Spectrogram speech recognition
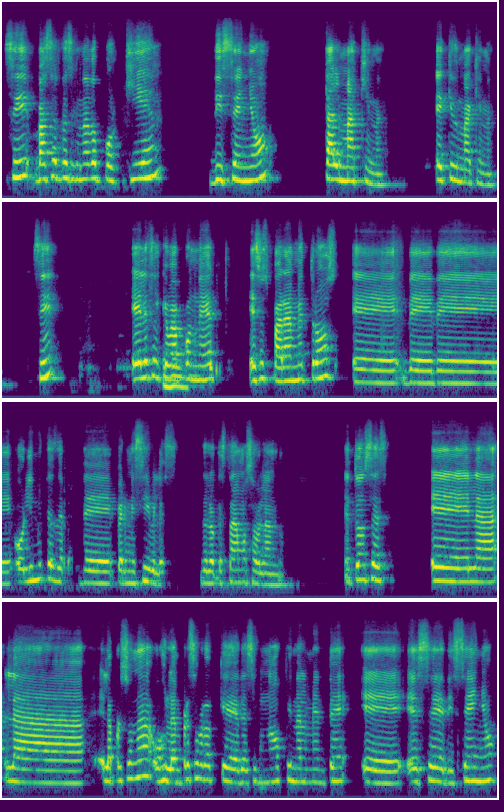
sí, va a ser designado por quién diseñó tal máquina, X máquina, ¿sí? Él es el que va a poner esos parámetros eh, de, de- o límites de, de permisibles de lo que estábamos hablando. Entonces, eh, la, la- la persona o la empresa ¿verdad? que designó finalmente eh, ese diseño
